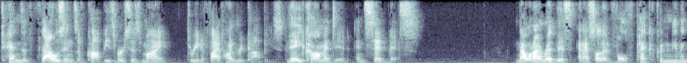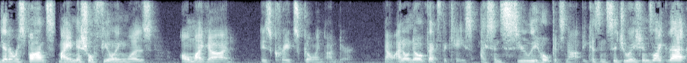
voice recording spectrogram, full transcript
tens of thousands of copies versus my three to 500 copies. They commented and said this. Now, when I read this and I saw that Vulfpeck couldn't even get a response, my initial feeling was, oh my God, is QRATES going under? Now, I don't know if that's the case. I sincerely hope it's not because in situations like that,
